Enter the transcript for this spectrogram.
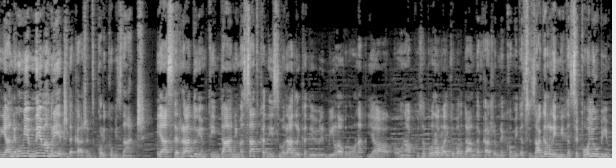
Ja ne umijem, nemam riječ da kažem koliko mi znači. Ja se radujem tim danima, sad kad nismo radili, kad je bila korona, ja onako zaboravila i dobar dan da kažem nekom i da se zagrlim i da se poljubim.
